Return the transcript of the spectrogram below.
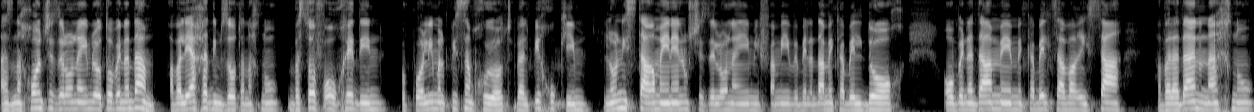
אז נכון שזה לא נעים לאותו בן אדם, אבל יחד עם זאת, אנחנו בסוף עורכי דין, ופועלים על פי סמכויות ועל פי חוקים. לא נסתר מעינינו שזה לא נעים לפעמים, ובן אדם מקבל דוח, או בן אדם אה, מקבל צו הריסה, אבל עדיין אנחנו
